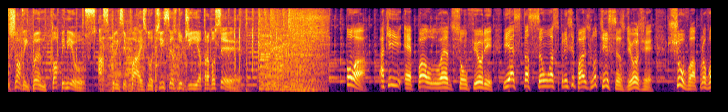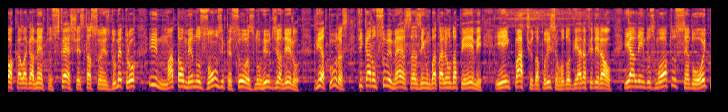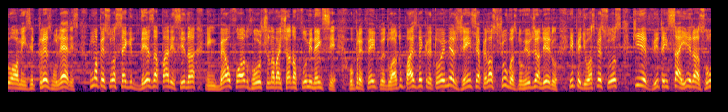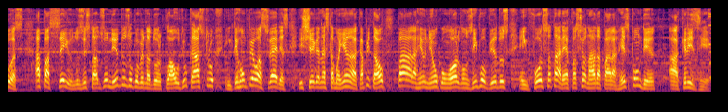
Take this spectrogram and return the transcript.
Jovem Pan Top News. As principais notícias do dia para você. Olá. Aqui é Paulo Edson Fiore e estas são as principais notícias de hoje. Chuva provoca alagamentos, fecha estações do metrô e mata ao menos 11 pessoas no Rio de Janeiro. Viaturas ficaram submersas em um batalhão da PM e em pátio da Polícia Rodoviária Federal. E além dos mortos, sendo oito homens e três mulheres, uma pessoa segue desaparecida em Belford Roxo, na Baixada Fluminense. O prefeito Eduardo Paes decretou emergência pelas chuvas no Rio de Janeiro e pediu às pessoas que evitem sair às ruas. A passeio nos Estados Unidos, o governador Cláudio Castro interrompeu as férias e chega nesta manhã à capital para reunião com órgãos envolvidos em força-tarefa acionada para responder à crise.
